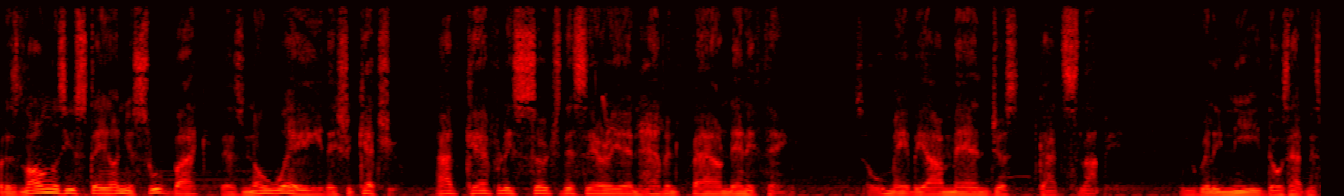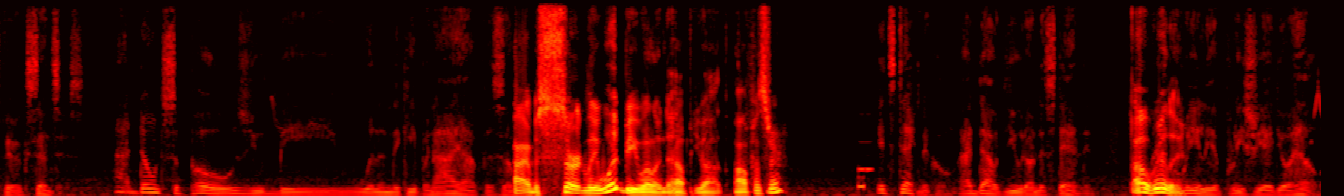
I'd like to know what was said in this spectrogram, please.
But as long as you stay on your swoop bike, there's no way they should catch you. I've carefully searched this area and haven't found anything. So maybe our man just got sloppy. We really need those atmospheric sensors. I don't suppose you'd be willing to keep an eye out for something. I certainly would be willing to help you out, officer. It's technical. I doubt you'd understand it. Oh, really? I really? really appreciate your help.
